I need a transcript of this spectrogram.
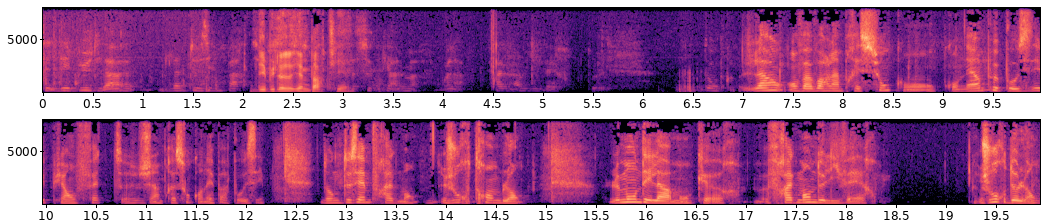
C'est le début de la, deuxième partie. Début de la deuxième partie. Ça se calme. Voilà, fragment Donc là, on va avoir l'impression qu'on est un peu posé, puis en fait, j'ai l'impression qu'on n'est pas posé. Donc, deuxième fragment. Jour tremblant. Le monde est là, mon cœur. Fragment de l'hiver. Jour de l'an.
